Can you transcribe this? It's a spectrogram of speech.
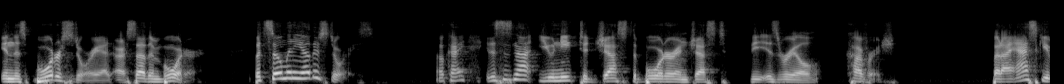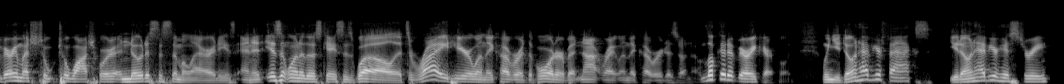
in this border story at our southern border, but so many other stories. Okay? This is not unique to just the border and just the Israel coverage. But I ask you very much to, to watch for it and notice the similarities. And it isn't one of those cases, well, it's right here when they cover at the border, but not right when they cover it as. No. Look at it very carefully. When you don't have your facts, you don't have your history,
